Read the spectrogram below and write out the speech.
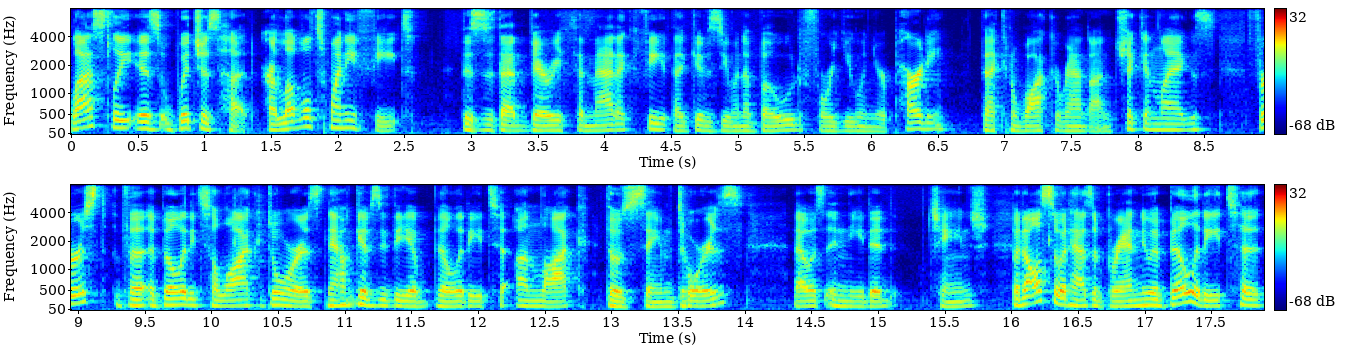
Lastly is Witch's Hut, our level 20 feat This is that very thematic feat that gives you an abode for you and your party that can walk around on chicken legs. First, the ability to lock doors now gives you the ability to unlock those same doors. That was a needed change. But also, it has a brand new ability to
